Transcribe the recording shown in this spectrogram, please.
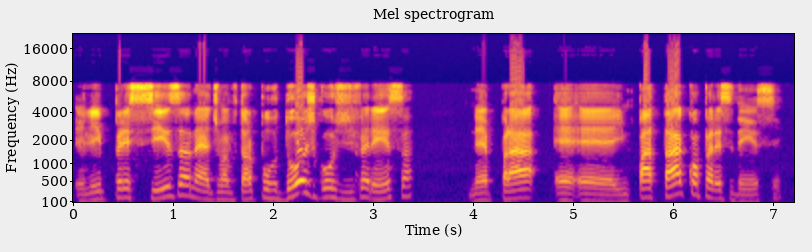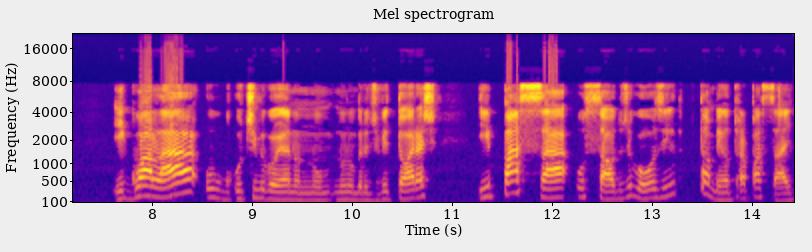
ele precisa, né, de uma vitória por dois gols de diferença, né, para é, é, empatar com a Aparecidense igualar o, o time goiano no, no, número de vitórias e passar o saldo de gols e também ultrapassar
